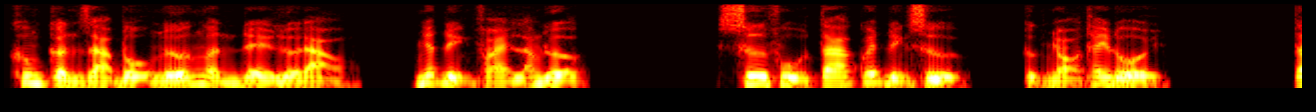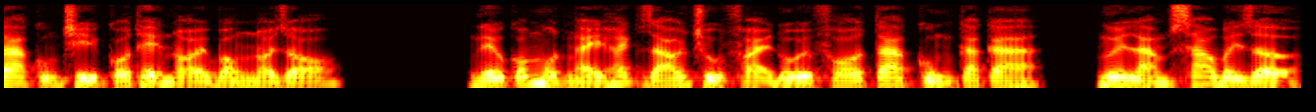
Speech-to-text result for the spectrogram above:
Không cần giả bộ ngớ ngẩn để lừa đảo, nhất định phải làm được. Sư phụ ta quyết định sự, cực nhỏ thay đổi. Ta cũng chỉ có thể nói bóng nói gió. Nếu có một ngày hách giáo chủ phải đối phó ta cùng ca ca, ngươi làm sao bây giờ?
